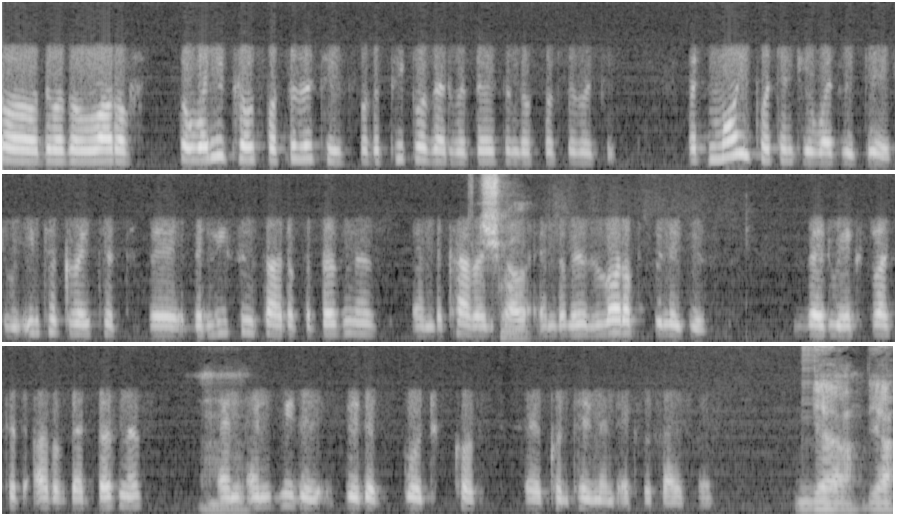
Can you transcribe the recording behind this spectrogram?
so there was a lot of. So when you close facilities for the people that were based in those facilities, but more importantly, what we did, we integrated the, the leasing side of the business and the car rental, Sure. and there were a lot of synergies that we extracted out of that business, and and we did, did a good cost uh, containment exercise there. Yeah, yeah.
